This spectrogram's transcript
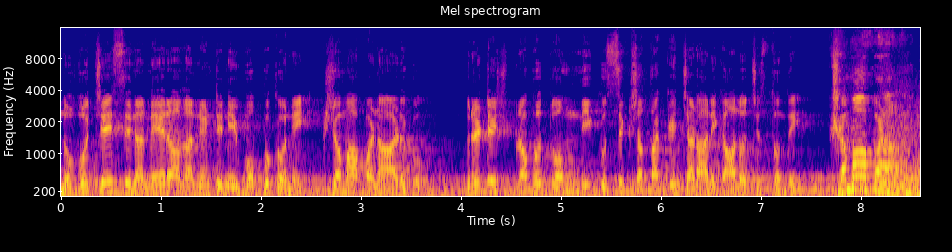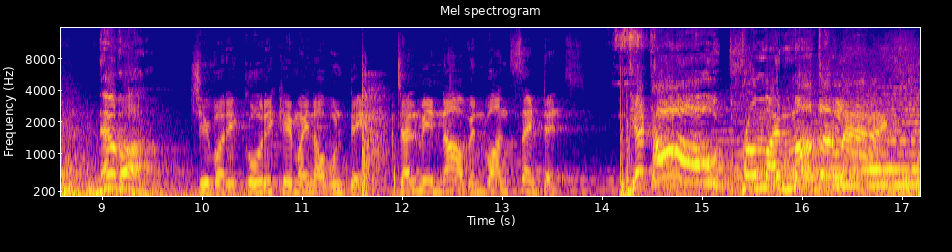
నువ్వు చేసిన నేరాలన్నింటినీ ఒప్పుకొని క్షమాపణ అడుగు. బ్రిటిష్ ప్రభుత్వం నీకు శిక్ష తగ్గించడానికి ఆలోచిస్తుంది. క్షమాపణ. చివరి కోరికేమైనా ఉంటే tell me now in one sentence Get out from my motherland!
